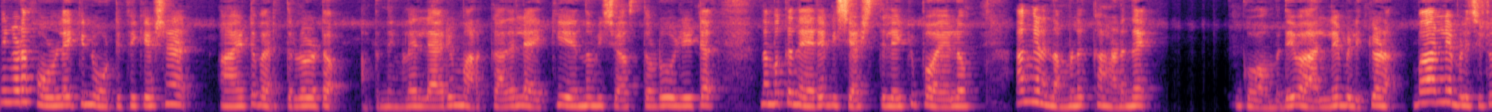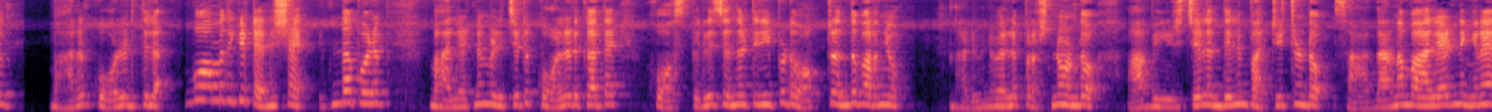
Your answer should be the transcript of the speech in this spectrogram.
നിങ്ങളുടെ ഫോണിലേക്ക് നോട്ടിഫിക്കേഷൻ ആയിട്ട് വരത്തുള്ളൂ കേട്ടോ. അപ്പം നിങ്ങളെല്ലാവരും മറക്കാതെ ലൈക്ക് ചെയ്യുന്ന വിശ്വാസത്തോട് കൂടിയിട്ട് നമുക്ക് നേരെ വിശേഷത്തിലേക്ക് പോയാലോ. അങ്ങനെ നമ്മൾ കാണുന്ന ഗോമതി ബാലിനെ വിളിക്കണം ബാലിനെ വിളിച്ചിട്ട് ബാലൻ കോൾ എടുത്തില്ല. ഗോമതിക്ക് ടെൻഷനായി എന്താ പോലും? ബാലേട്ടനെ വിളിച്ചിട്ട് കോൾ എടുക്കാത്ത ഹോസ്പിറ്റലിൽ ചെന്നിട്ട് ഇനിയിപ്പോൾ ഡോക്ടർ എന്ത് പറഞ്ഞു? നടുവിന് വല്ല പ്രശ്നമുണ്ടോ? ആ വീഴ്ചയിൽ എന്തെങ്കിലും പറ്റിയിട്ടുണ്ടോ? സാധാരണ ബാലേട്ടൻ ഇങ്ങനെ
